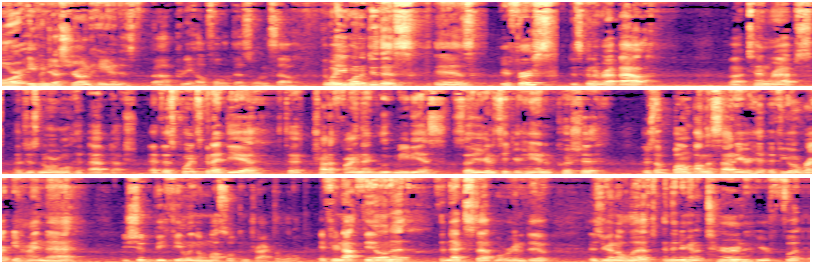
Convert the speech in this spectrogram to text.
or even just your own hand is uh, pretty helpful with this one. So the way you want to do this is you're first just going to rep out about 10 reps of just normal hip abduction. At this point, it's a good idea to try to find that glute medius. So you're gonna take your hand and push it. There's a bump on the side of your hip. If you go right behind that, you should be feeling a muscle contract a little. If you're not feeling it, the next step, what we're gonna do is you're gonna lift and then you're gonna turn your foot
